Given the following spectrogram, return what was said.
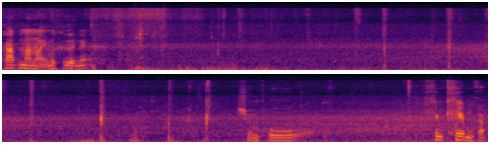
พัดมาหน่อยเมื่อคืนนี้ชมพูเข้มๆครับ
